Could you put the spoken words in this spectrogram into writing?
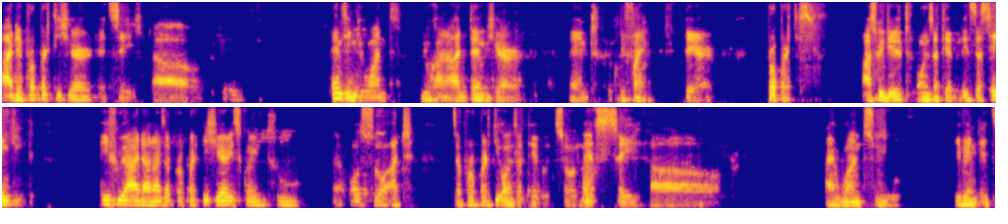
add a property here. Let's say uh, anything you want, you can add them here and define their properties as we did on the table. It's the same thing. If we add another property here, it's going to uh, also add the property on the table. So let's say uh, I want to event it.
